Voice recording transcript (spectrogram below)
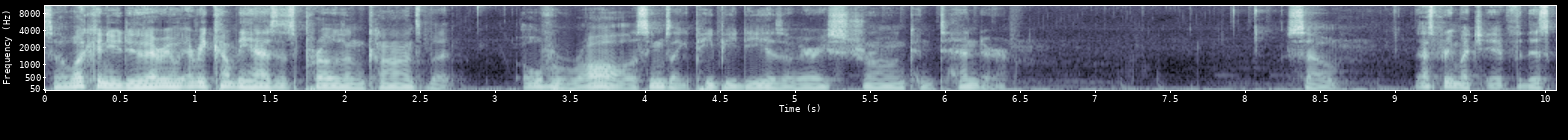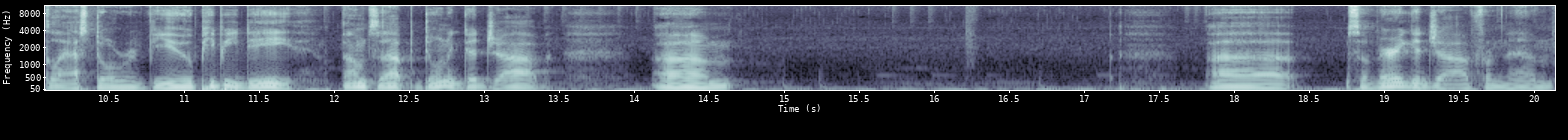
So what can you do? Every every company has its pros and cons, but overall, it seems like PPD is a very strong contender. So that's pretty much it for this Glassdoor review. PPD, thumbs up, doing a good job. Um, uh, so very good job from them.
